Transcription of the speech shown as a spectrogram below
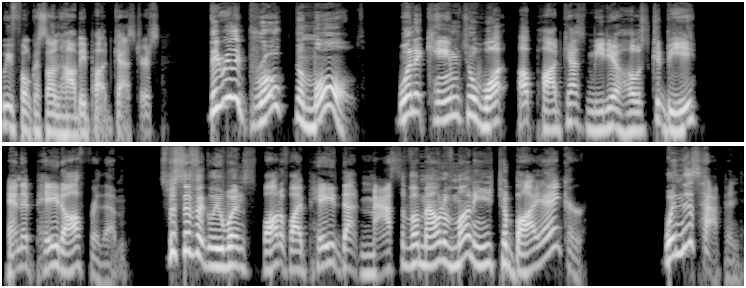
we focus on hobby podcasters they really broke the mold when it came to what a podcast media host could be, and it paid off for them. Specifically, when Spotify paid that massive amount of money to buy Anchor. When this happened,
